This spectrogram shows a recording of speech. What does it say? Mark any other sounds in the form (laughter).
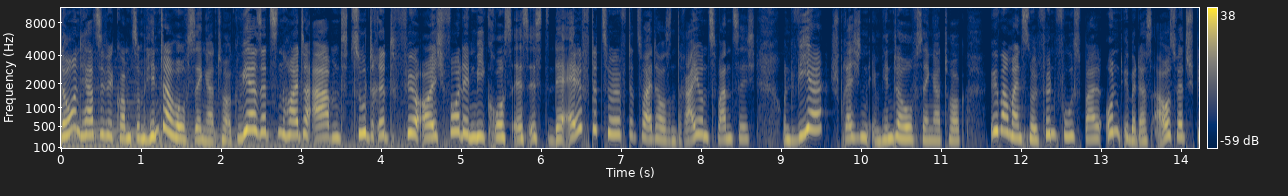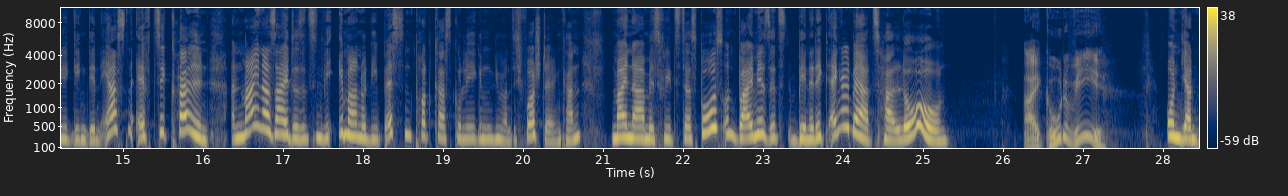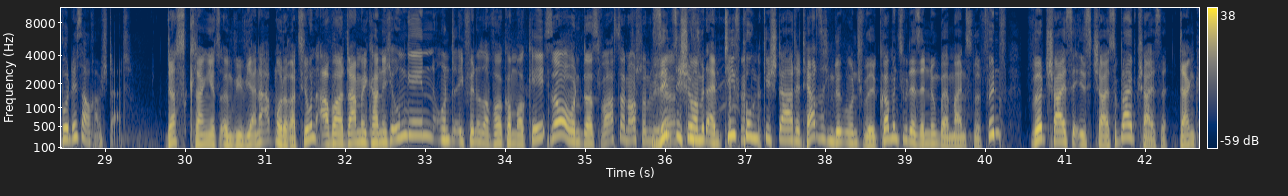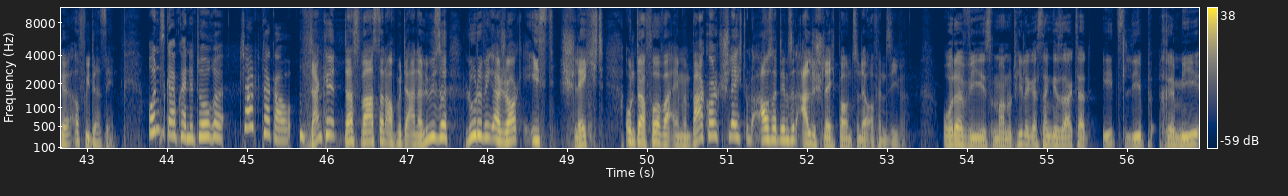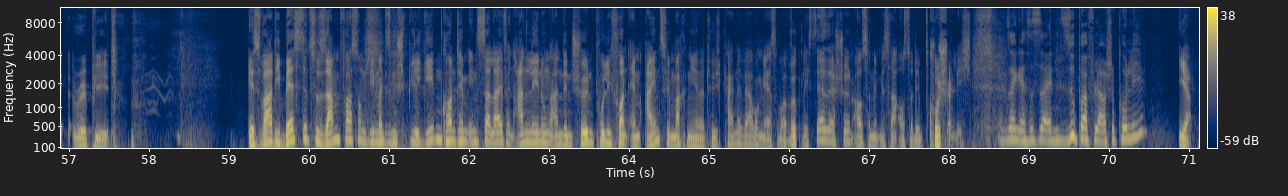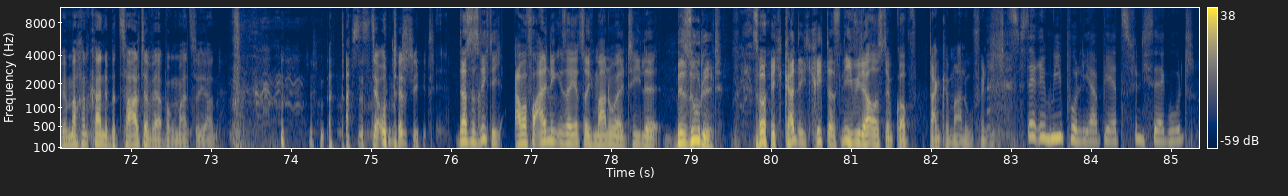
Hallo und herzlich willkommen zum Hinterhofsänger-Talk. Wir sitzen heute Abend zu dritt für euch vor den Mikros. Es ist der 11.12.2023 und wir sprechen im Hinterhofsänger-Talk über Mainz 05 Fußball und über das Auswärtsspiel gegen den ersten FC Köln. An meiner Seite sitzen wie immer nur die besten Podcast-Kollegen, die man sich vorstellen kann. Mein Name ist Felicitas Boos und bei mir sitzt Benedikt Engelberts. Hallo! Ei, gute wie. Und Jan Budd ist auch am Start. Das klang jetzt irgendwie wie eine Abmoderation, aber damit kann ich umgehen und ich finde es auch vollkommen okay. So, und das war's dann auch schon wieder. Sind Sie schon mal mit einem Tiefpunkt gestartet? Herzlichen Glückwunsch, willkommen zu der Sendung bei Mainz 05. Wird scheiße, ist scheiße, bleibt scheiße. Danke, auf Wiedersehen. Und es gab keine Tore. Ciao, Kakao. Danke, das war's dann auch mit der Analyse. Ludovic Ajorg ist schlecht. Und davor war Eamon Barkol schlecht und außerdem sind alle schlecht bei uns in der Offensive. Oder wie es Manu Thiele gestern gesagt hat, eat, sleep, remis, repeat. Es war die beste Zusammenfassung, die man diesem Spiel geben konnte im Insta-Live in Anlehnung an den schönen Pulli von M1. Wir machen hier natürlich keine Werbung, er ist aber wirklich sehr, sehr schön. Außerdem ist er außerdem kuschelig. Dann sag ich, das ist ein super Flauschepulli. Ja, Wir machen keine bezahlte Werbung, meinst du, Jan? (laughs) Das ist der Unterschied. das ist richtig. Aber vor allen Dingen ist er jetzt durch Manuel Thiele besudelt. (laughs) So, ich kann, ich krieg das nie wieder aus dem Kopf. Danke, Manu, für nichts. Das ist der Remis-Pulli ab jetzt. Finde ich sehr gut.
